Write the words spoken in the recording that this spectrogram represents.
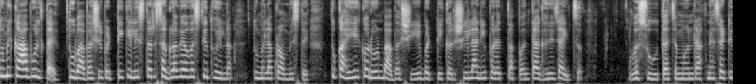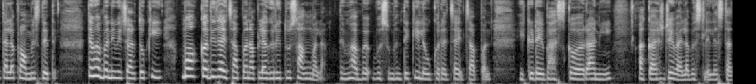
तुम्ही का बोलताय? तू बाबाशी बट्टी केलीस तर सगळं व्यवस्थित होईल ना? तू मला प्रॉमिस दे. तू काहीही करून बाबाशी बट्टी करशील आणि परत आपण त्या घरी जायचं. वसू त्याचं मन राखण्यासाठी त्याला प्रॉमिस देते. तेव्हा बनी विचारतो की मग कधी जायचं आपण आपल्या घरी? तू सांग मला. तेव्हा ब वसू म्हणते की लवकरच जायचं आपण. इकडे भास्कर आणि आकाश जेवायला बसलेले असतात.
